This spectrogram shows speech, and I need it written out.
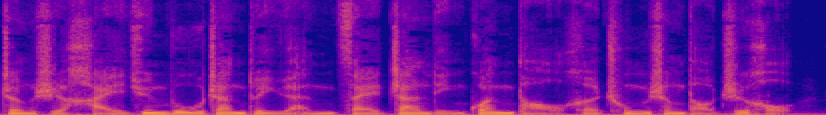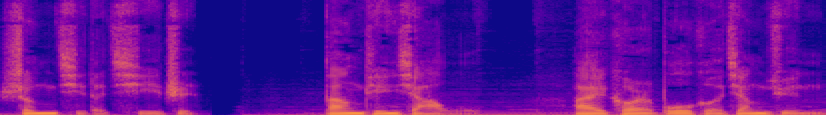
正是海军陆战队员在占领关岛和冲绳岛之后升起的旗帜。当天下午。艾克尔伯格将军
